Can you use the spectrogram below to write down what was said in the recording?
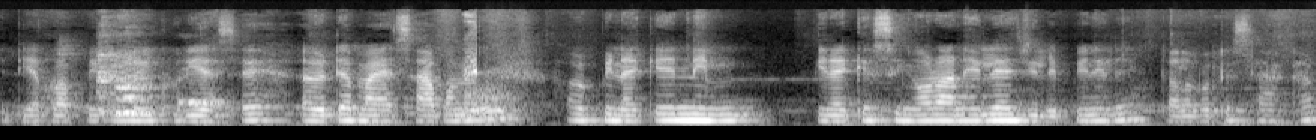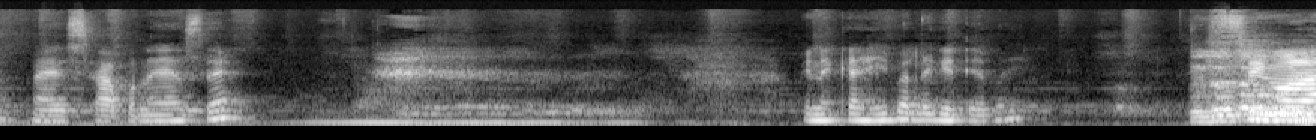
এতিয়া বাপেকে লৈ ঘূৰি আছে আৰু এতিয়া মায়ে চাহ বনাই। আৰু পিনাকে নিম পিনাকে চিঙৰা আনিলে জিলেপি আনিলে তাৰ লগতে চাহ খাম। মায়ে চাহ বনাই আছে। পিনাকে আহি পালে কেতিয়াবাই চিঙৰা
